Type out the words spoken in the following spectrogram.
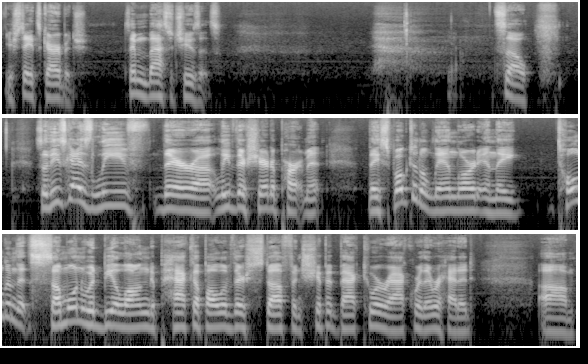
your state's garbage. Same with Massachusetts. Yeah. So, so these guys leave their uh, leave their shared apartment. They spoke to the landlord and they told him that someone would be along to pack up all of their stuff and ship it back to Iraq where they were headed. Um,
